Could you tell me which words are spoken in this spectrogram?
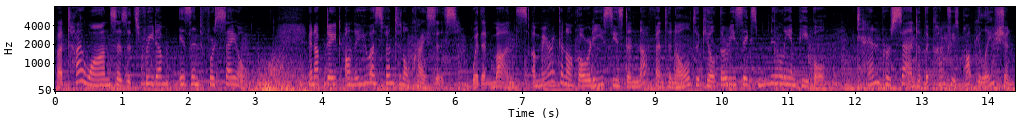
But Taiwan says its freedom isn't for sale. An update on the U.S. fentanyl crisis. Within months, American authorities seized enough fentanyl to kill 36 million people, 10% of the country's population.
